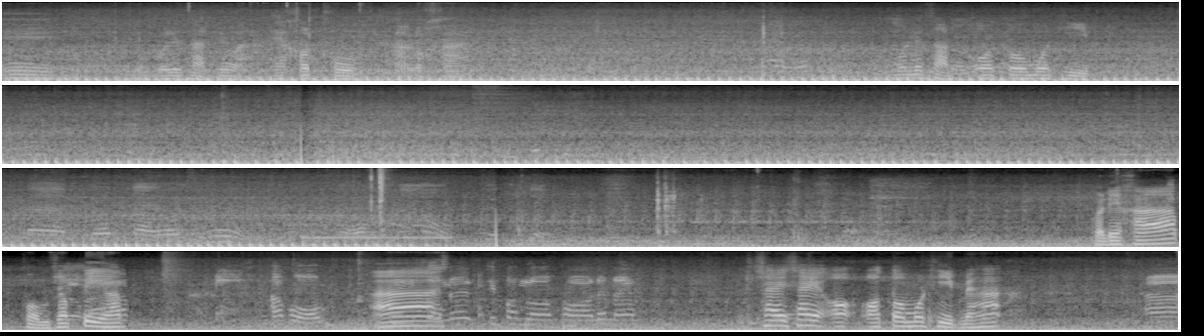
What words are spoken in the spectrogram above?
เอ๊ะเป็นบริษัทนี่หว่าแค่เขาโทรหาลูกค้า บริษัทโอโตโมทีฟ สวัสดีครับ ผมช้อปปี้ครับ ครับผมอ่าส่งได้ที่ป้อมรอพอได้ไหมใช่ใช่ออโตโมทีฟไหมฮะ อ่า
